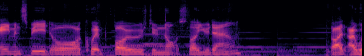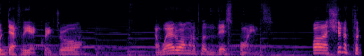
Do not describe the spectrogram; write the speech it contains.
aiming speed or equipped bows do not slow you down. So I, I would definitely get quick draw. And where do I want to put this point? Well, I should have put...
